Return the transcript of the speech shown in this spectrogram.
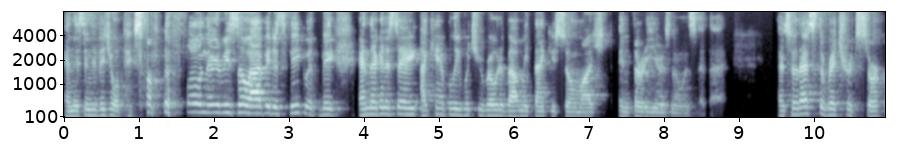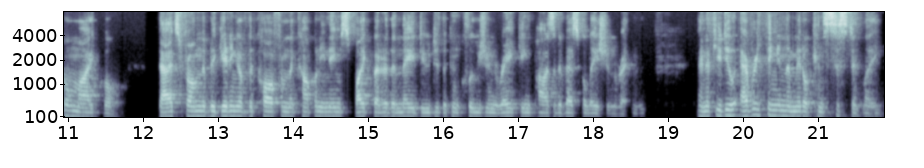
and this individual picks up the phone, they're going to be so happy to speak with me. And they're going to say, I can't believe what you wrote about me. Thank you so much. In 30 years, no one said that. And so that's the Richard Circle, Michael. That's from the beginning of the call from the company named Spike Better Than They Do to the conclusion, ranking positive escalation written. And if you do everything in the middle consistently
